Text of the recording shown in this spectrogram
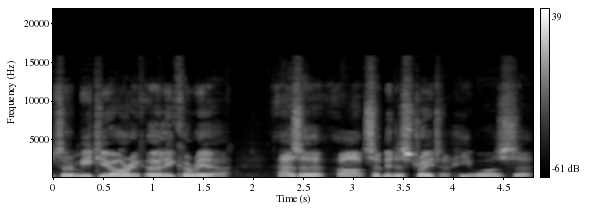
sort of meteoric early career as a arts administrator. He was uh,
